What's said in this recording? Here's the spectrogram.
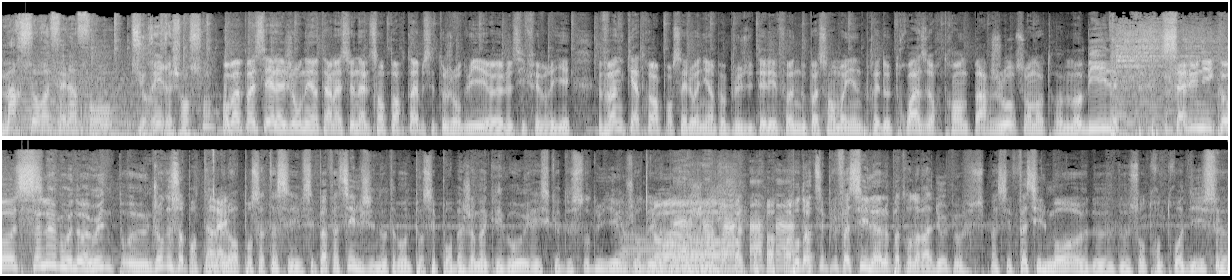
Marceau refait l'info sur Rire et Chanson. On va passer à la journée internationale sans portable. C'est aujourd'hui euh, le 6 février. 24 heures pour s'éloigner un peu plus du téléphone. Nous passons en moyenne près de 3h30 par jour sur notre mobile. Salut Nikos Salut Bruno, oui, une, une journée sans portable. Ouais. Alors pour certains c'est c'est pas facile, j'ai notamment une pensée pour Benjamin Griveaux, il risque de s'ennuyer aujourd'hui. Oh. Pour d'autres c'est plus facile, hein, le patron de la radio il peut se passer facilement euh, de, de 13310. euh,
